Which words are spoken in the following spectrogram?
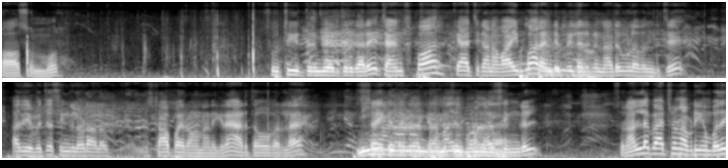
பாஸ் ஒன் மோர் சுற்றி திரும்பி அடிச்சிருக்காரு சான்ஸ் பார் கேட்சுக்கான வாய்ப்பா ரெண்டு ஃபீல்டருக்கு நடுவில் வந்துச்சு அதிகபட்சம் சிங்கிளோட அளவு ஸ்டாப் ஆயிடுவாங்கன்னு நினைக்கிறேன். அடுத்த ஓவரில் சிங்கிள் ஸோ நல்ல பேட்ஸ்மேன் அப்படிங்கும்போது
